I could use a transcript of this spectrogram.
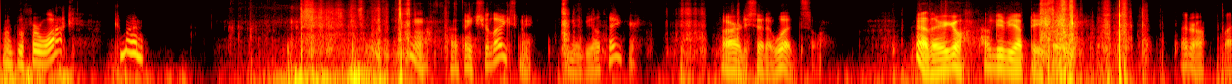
Want to go for a walk? Come on. Oh, I think she likes me. Maybe I'll take her. I already said I would, so. Yeah, there you go. I'll give you updates later. Later on. Bye.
